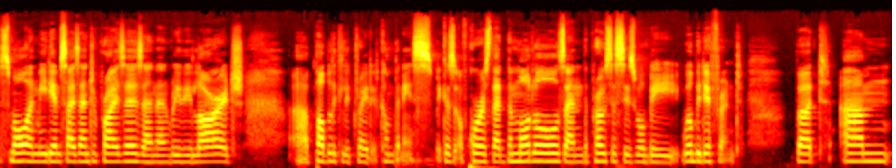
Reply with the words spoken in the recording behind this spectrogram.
small and medium sized enterprises and then really large uh, publicly traded companies. Because of course that the models and the processes will be will be different. But um,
